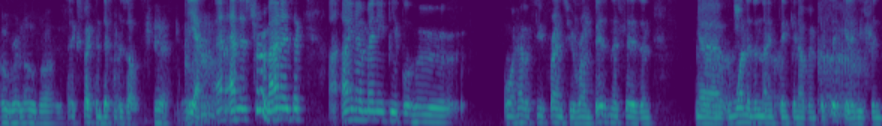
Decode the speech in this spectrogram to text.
over and over is and expecting different results yeah. yeah and, and it's true man it's like I, I know many people who or have a few friends who run businesses and uh, one of them that i'm thinking of in particular he's been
